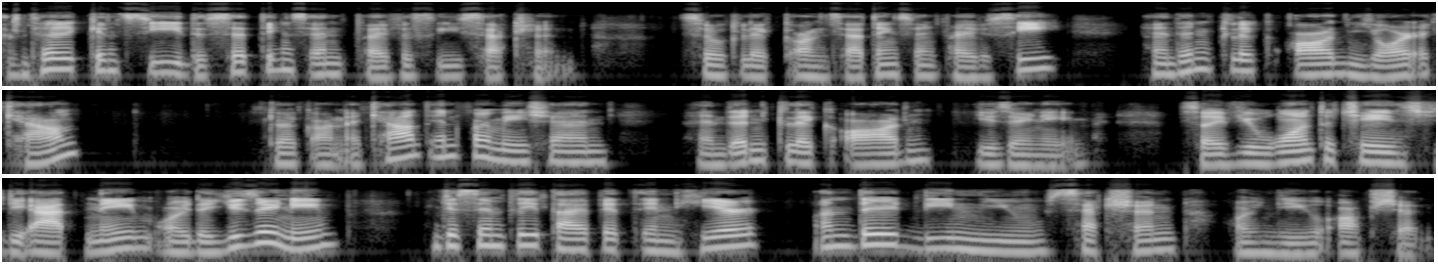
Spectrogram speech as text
until you can see the settings and privacy section. So click on settings and privacy and then click on your account. Click on account information and then click on username. So if you want to change the at name or the username, just simply type it in here under the new section or new option.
